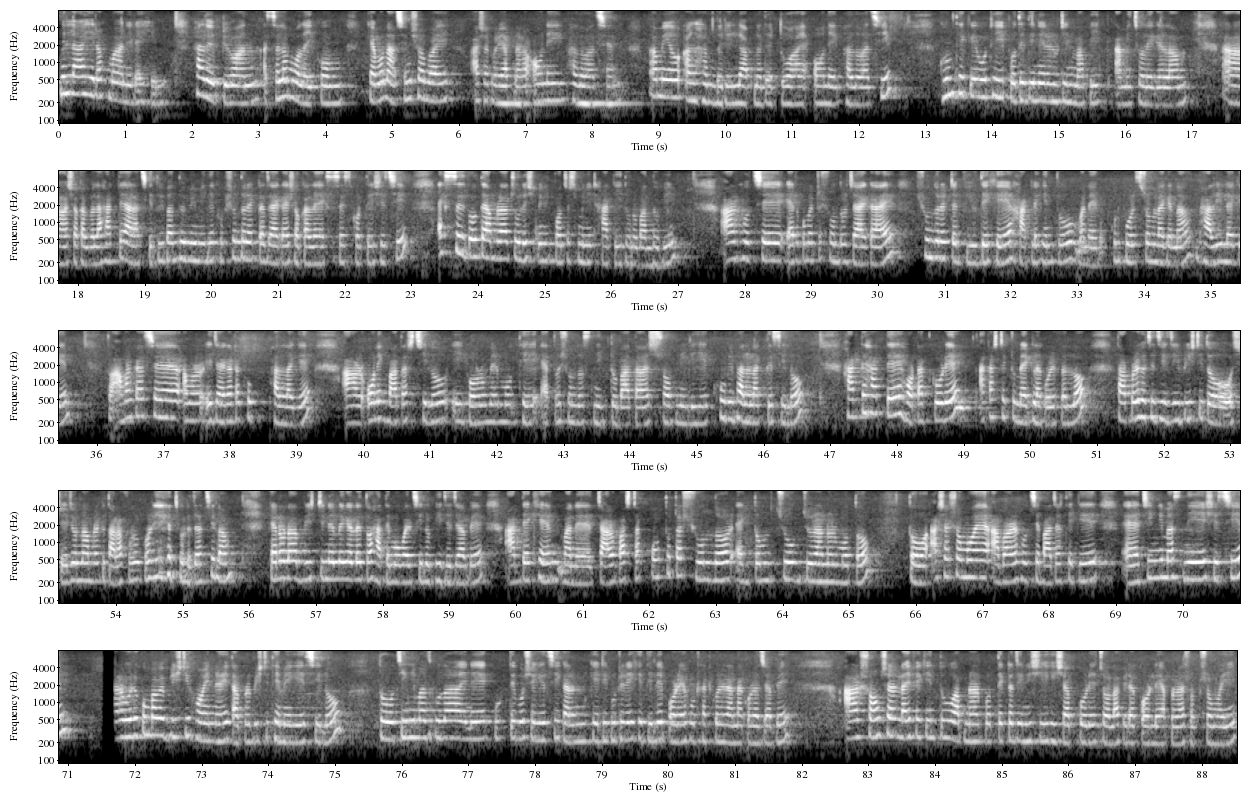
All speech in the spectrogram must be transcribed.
বিসমিল্লাহ রহমান রহিম hello everyone আসসালামু আলাইকুম। কেমন আছেন সবাই? আশা করি আপনারা অনেক ভালো আছেন। আমিও আলহামদুলিল্লাহ আপনাদের দোয়ায় অনেক ভালো আছি। ঘুম থেকে উঠেই প্রতিদিনের রুটিন মাফিক আমি চলে গেলাম। সকালবেলা হাঁটতে আর আজকে দুই বান্ধবী মিলে খুব সুন্দর একটা জায়গায় সকালে এক্সারসাইজ করতে এসেছি। এক্সারসাইজ বলতে আমরা চল্লিশ মিনিট, পঞ্চাশ মিনিট হাঁটি, দুনো বান্ধবী। আর হচ্ছে এরকম একটা সুন্দর জায়গায় সুন্দর একটা ভিউ দেখে হাঁটলে কিন্তু মানে কোনো পরিশ্রম লাগে না, ভালোই লাগে। তো আমার কাছে আমার এই জায়গাটা খুব ভালো লাগে। আর অনেক বাতাস ছিল, এই গরমের মধ্যে এত সুন্দর স্নিগ্ধ বাতাস সব মিলিয়ে খুবই ভালো লাগতেছিল। হাঁটতে হাঁটতে হঠাৎ করে আকাশটা একটু মেঘলা করে ফেলল। তারপরে হচ্ছে ঝিরঝির বৃষ্টি, তো সেজন্য আমরা একটু তাড়াহুড়ো করে চলে যাচ্ছিলাম। কেননা বৃষ্টি নেমে গেলে তো হাতে মোবাইল ছিল, ভিজে যাবে। আর দেখেন মানে চারপাশটা কতটা সুন্দর, একদম চোখ জোড়ানোর মতো। তো আসার সময় আবার হচ্ছে বাজার থেকে চিংড়ি মাছ নিয়ে এসেছি। আর ওইরকমভাবে বৃষ্টি হয় নাই, তারপর বৃষ্টি থেমে গিয়েছিল। তো চিংড়ি মাছগুলা এনে কুটতে বসে গেছি, কারণ কেটে কুটে রেখে দিলে পরে হুটহাট করে রান্না করা যাবে। আর সংসার লাইফে কিন্তু আপনার প্রত্যেকটা জিনিসই হিসাব করে চলাফেরা করলে আপনারা সব সবসময়ই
